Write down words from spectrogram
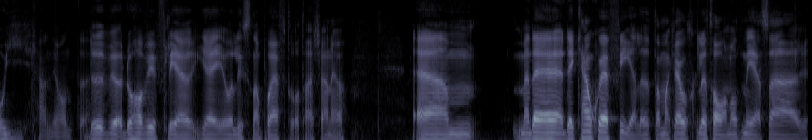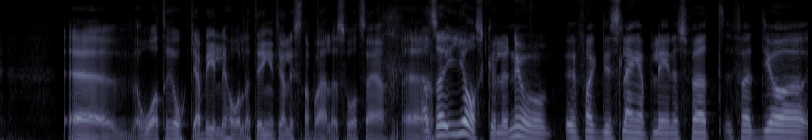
Oj, kan jag inte. då, då har vi fler grejer att lyssna på efteråt här känner jag. Ehm, men det, det kanske är fel, utan man kanske skulle ta något mer så här eh, åt rockabilly-hållet. Det är inget jag lyssnar på heller, svårt att säga. Eh, Alltså jag skulle nog eh, faktiskt slänga på Linus för att, för att jag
